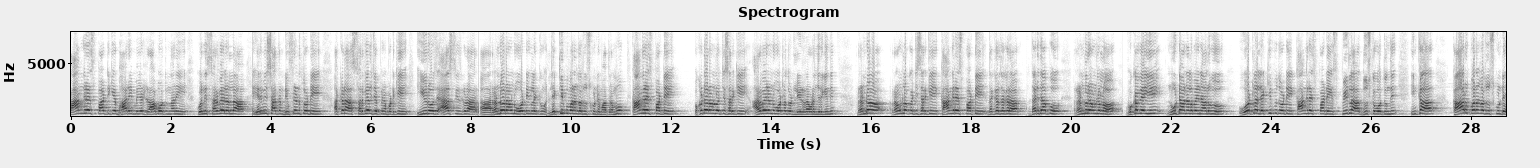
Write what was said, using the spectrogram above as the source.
కాంగ్రెస్ పార్టీకే భారీ మెజార్టీ రాబోతుందని కొన్ని సర్వేలలో ఎనిమిది శాతం డిఫరెన్స్ తోటి అక్కడ సర్వేలు చెప్పినప్పటికీ ఈ రోజు యాస్టీస్ కూడా రెండో రౌండ్ ఓటింగ్ లెక్కి లెక్కింపు పరంగా చూసుకుంటే మాత్రము కాంగ్రెస్ పార్టీ ఒకటో రౌండ్ వచ్చేసరికి అరవై రెండు ఓట్లతో లీడర్ రావడం జరిగింది. రెండో రౌండ్లోకి వచ్చేసరికి కాంగ్రెస్ పార్టీ దగ్గర దగ్గర దరిదాపు రెండు రౌండ్లలో ఒక వెయ్యి నూట నలభై నాలుగు ఓట్ల లెక్కింపుతోటి కాంగ్రెస్ పార్టీ స్పీడ్లో దూసుకుపోతుంది. ఇంకా కారు పరంగా చూసుకుంటే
